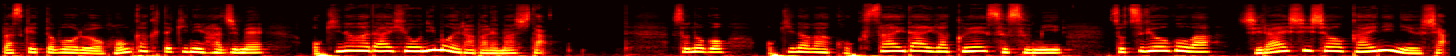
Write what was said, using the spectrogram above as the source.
バスケットボールを本格的に始め、沖縄代表にも選ばれました。その後、沖縄国際大学へ進み、卒業後は白石商会に入社。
